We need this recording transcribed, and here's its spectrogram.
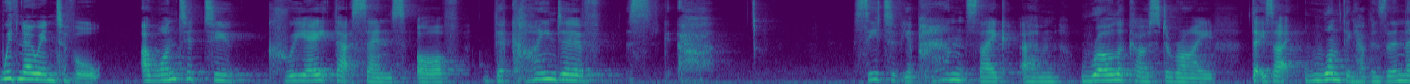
with no interval? I wanted to create that sense of the kind of seat of your pants, like um, roller coaster ride. That is like one thing happens, and then the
